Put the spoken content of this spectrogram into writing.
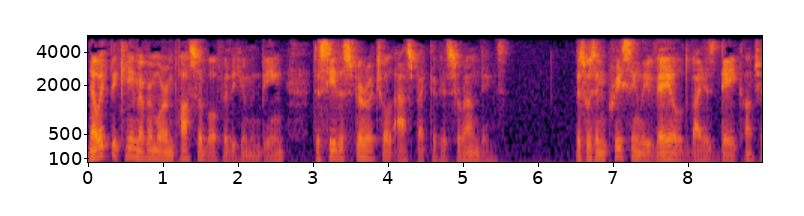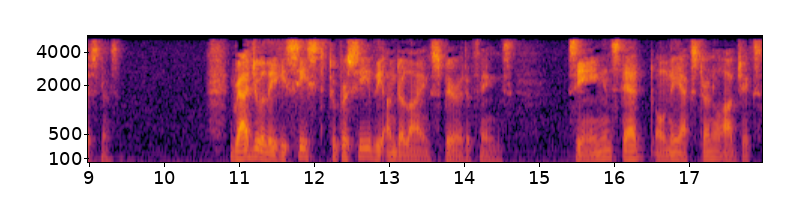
Now it became ever more impossible for the human being to see the spiritual aspect of his surroundings. This was increasingly veiled by his day consciousness. Gradually he ceased to perceive the underlying spirit of things, seeing instead only external objects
